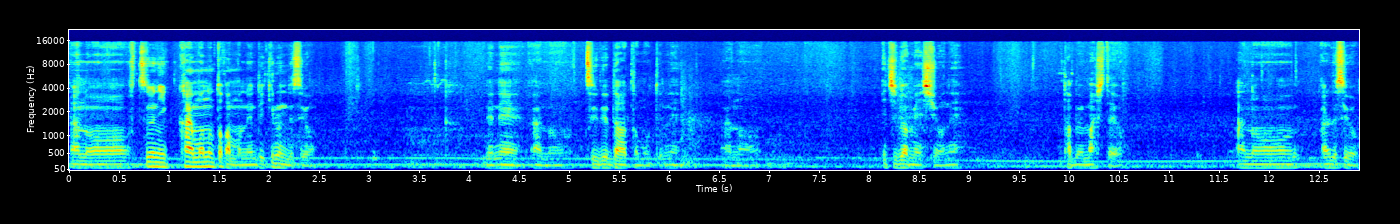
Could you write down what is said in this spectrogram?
あの普通に買い物とかもねできるんですよ。でねあのついでだと思ってねあの市場飯をね食べましたよ。あのあれですよ。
